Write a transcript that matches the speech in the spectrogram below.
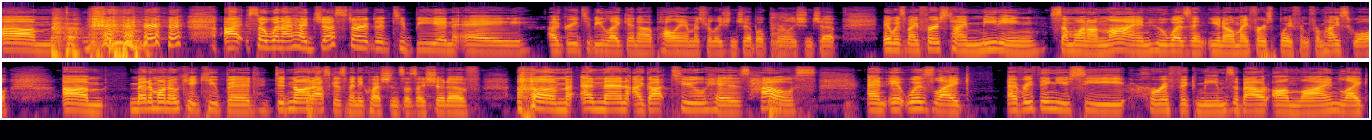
Um, I so when I had just started to be in a agreed to be like in a polyamorous relationship, open relationship, it was my first time meeting someone online who wasn't, you know, my first boyfriend from high school. Um, met him on OkCupid. Did not ask as many questions as I should have. Um, and then I got to his house, and it was like everything you see horrific memes about online, like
